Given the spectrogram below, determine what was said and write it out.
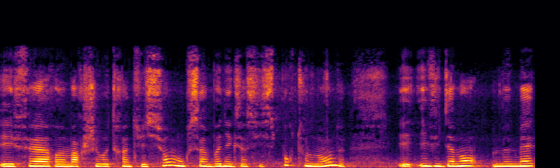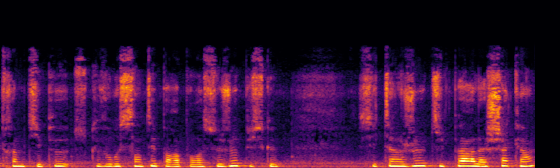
et faire marcher votre intuition. Donc, c'est un bon exercice pour tout le monde. Et évidemment, me mettre un petit peu ce que vous ressentez par rapport à ce jeu, puisque c'est un jeu qui parle à chacun.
